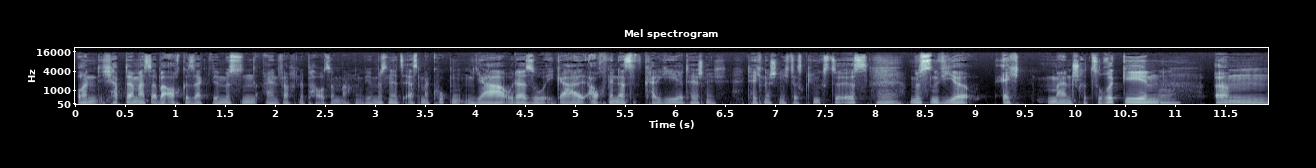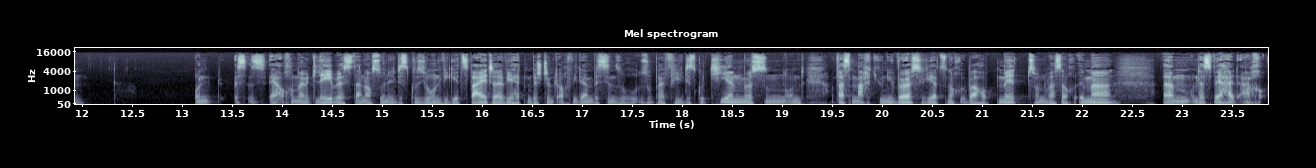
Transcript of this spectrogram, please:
Und ich habe damals aber auch gesagt, wir müssen einfach eine Pause machen. Wir müssen jetzt erstmal gucken, ein Jahr oder so, egal, auch wenn das jetzt karrieretechnisch technisch nicht das Klügste ist, mhm. müssen wir echt mal einen Schritt zurückgehen. Mhm. Ähm, und es ist ja auch immer mit Labels dann noch so eine Diskussion, wie geht's weiter? Wir hätten bestimmt auch wieder ein bisschen so super viel diskutieren müssen und was macht Universal jetzt noch überhaupt mit und was auch immer. Mhm. Ähm, und das wäre halt auch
